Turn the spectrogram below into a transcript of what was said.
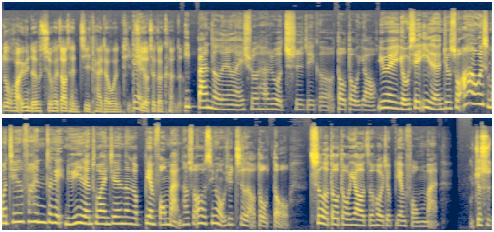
如果怀孕的吃会造成畸胎的问题，是有这个可能。一般的人来说，他如果吃这个痘痘药，因为有一些艺人就说啊，为什么今天发现这个女艺人突然间那个变丰满？他说哦，是因为我去治疗痘痘，吃了痘痘药之后就变丰满。就是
